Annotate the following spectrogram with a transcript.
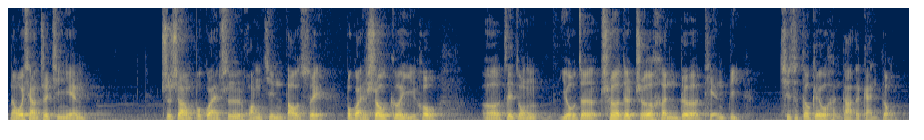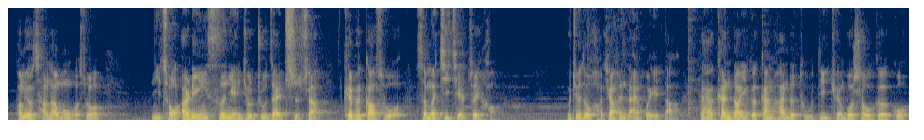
那我想这几年，实际上不管是黄金稻穗，不管收割以后，呃，这种有着车的折痕的田地，其实都给我很大的感动。朋友常常问我说：“你从二零一四年就住在池上，可不可以告诉我什么季节最好？”我觉得我好像很难回答。大家看到一个干旱的土地全部收割过，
